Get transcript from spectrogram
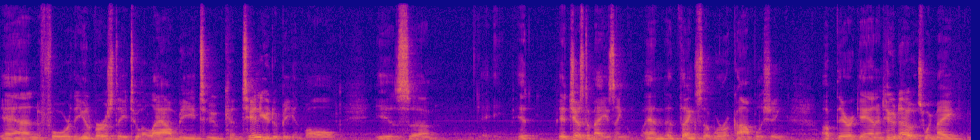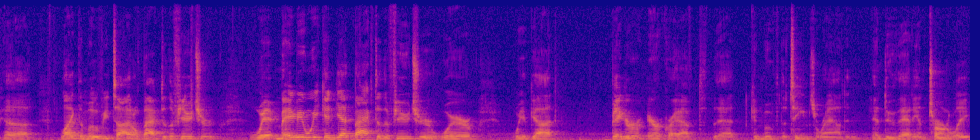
And for the university to allow me to continue to be involved is, um, it, it just amazing. And, and things that we're accomplishing up there again. And who knows, we may, uh, like the movie title, Back to the Future, we, maybe we can get back to the future where we've got bigger aircraft that can move the teams around and, and do that internally.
